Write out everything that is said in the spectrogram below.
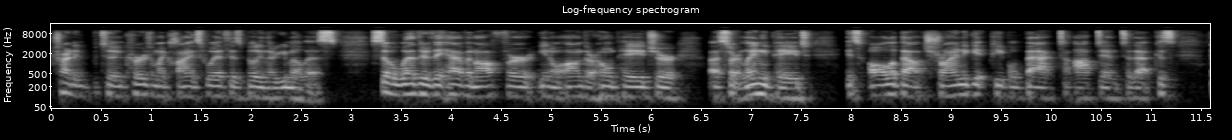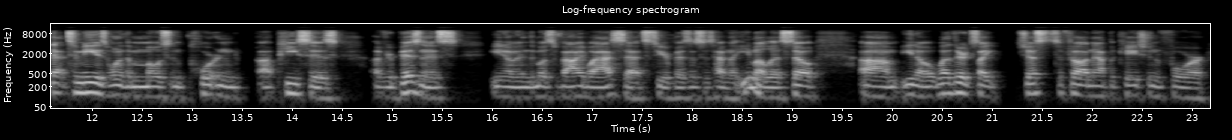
trying to, to encourage my clients with is building their email list. So whether they have an offer, you know, on their homepage or a certain landing page, it's all about trying to get people back to opt in to that because that to me is one of the most important uh, pieces of your business. You know, and the most valuable assets to your business is having that email list. So, um, you know, whether it's like just to fill out an application for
